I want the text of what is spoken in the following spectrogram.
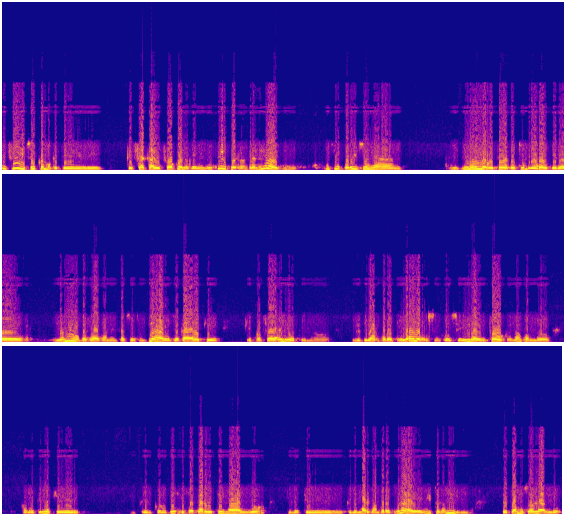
pues sí, eso es como que te, te saca de foco lo que dice usted, pero en realidad, no sé, por eso una... No digo que estoy acostumbrado, pero lo mismo pasaba con el caso de Santiago, o sea, cada vez que, que pasaba algo te lo, te lo tiraban para otro lado o se, o se iba de foco, ¿no? Cuando, cuando tenías que, cuando tienes que sacar de tema algo, que lo, que, lo marcan para otro lado. Y esto es lo mismo. Estamos hablando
